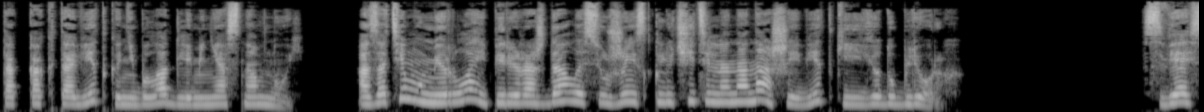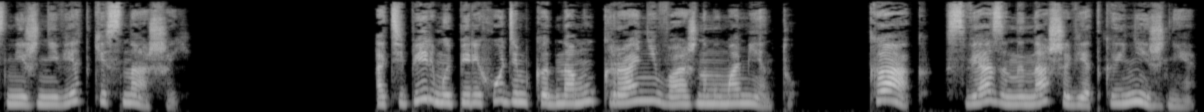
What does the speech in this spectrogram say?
так как та ветка не была для меня основной. А затем умерла и перерождалась уже исключительно на нашей ветке и ее дублерах. Связь нижней ветки с нашей. А теперь мы переходим к одному крайне важному моменту. Как связаны наша ветка и нижняя?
